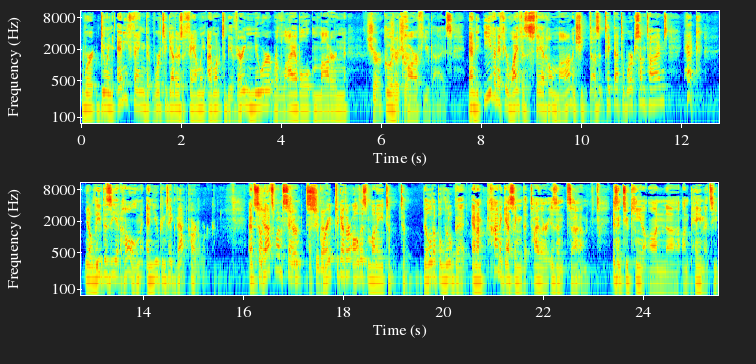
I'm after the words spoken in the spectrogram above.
We're doing anything that we're together as a family. I want it to be a very newer, reliable, modern, Sure. good sure, sure. car for you guys. And even if your wife is a stay-at-home mom and she doesn't take that to work sometimes, heck, you know, leave the Z at home and you can take that car to work. And so that's why I'm saying sure. I see that. scrape together all this money to to build up a little bit. And I'm kind of guessing that Tyler isn't um, isn't too keen on uh, on payments. He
